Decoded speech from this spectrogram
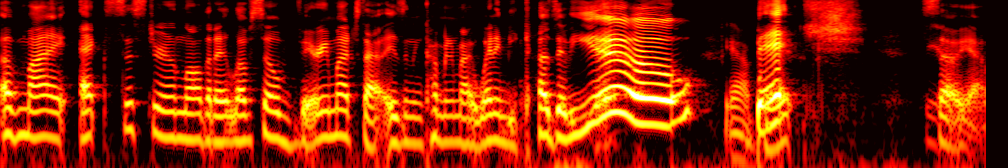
of my ex sister in law that I love so very much that isn't coming to my wedding because of you, Yeah, bitch. So yeah.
